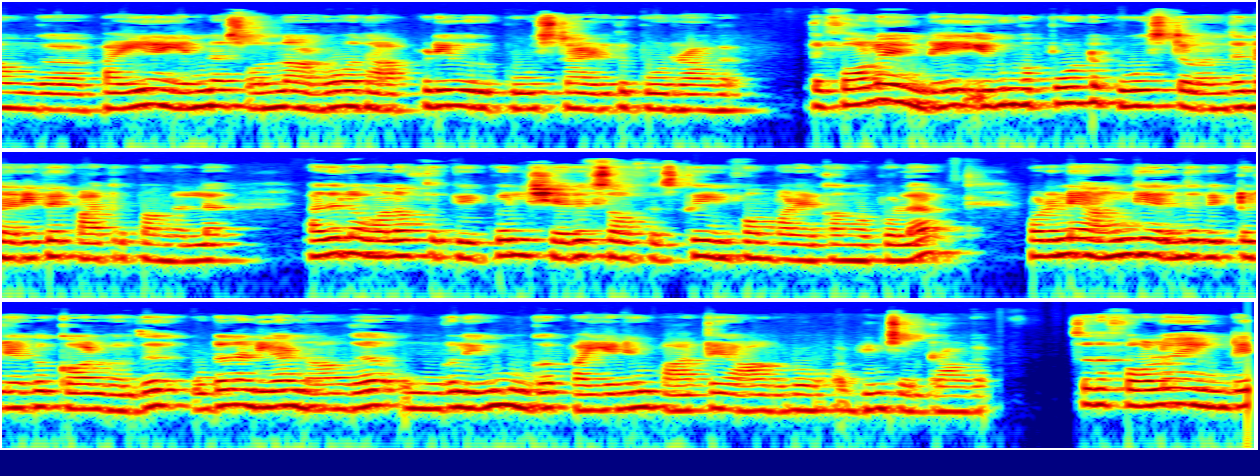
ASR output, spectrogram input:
அவங்க பையன் என்ன சொன்னானோ அதை அப்படியே ஒரு போஸ்ட்டாக எடுத்து போடுறாங்க. த ஃபாலோயிங் டே இவங்க போட்ட போஸ்ட்டை வந்து நிறைய பேர் பார்த்துருப்பாங்கல்ல. அதில் one of the people sheriff's ஆஃபீஸ்க்கு இன்ஃபார்ம் பண்ணியிருக்காங்க போல். உடனே அங்கேருந்து விக்டோரியாவுக்கு கால் வருது. உடனடியாக நாங்கள் உங்களையும் உங்கள் பையனையும் பார்த்தே ஆகணும் அப்படின்னு சொல்கிறாங்க ஸோ த ஃபாலோயிங் டே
